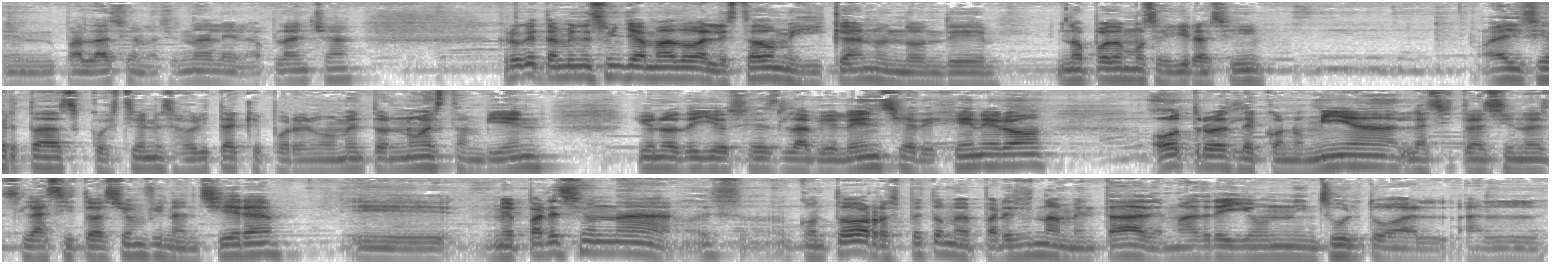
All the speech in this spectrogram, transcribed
en Palacio Nacional, en la plancha. Creo que también es un llamado al Estado mexicano en donde no podemos seguir así. Hay ciertas cuestiones ahorita que por el momento no están bien y uno de ellos es la violencia de género, otro es la economía, la situación, la situación financiera. Eh, me parece una, con todo respeto, me parece una mentada de madre y un insulto al, al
